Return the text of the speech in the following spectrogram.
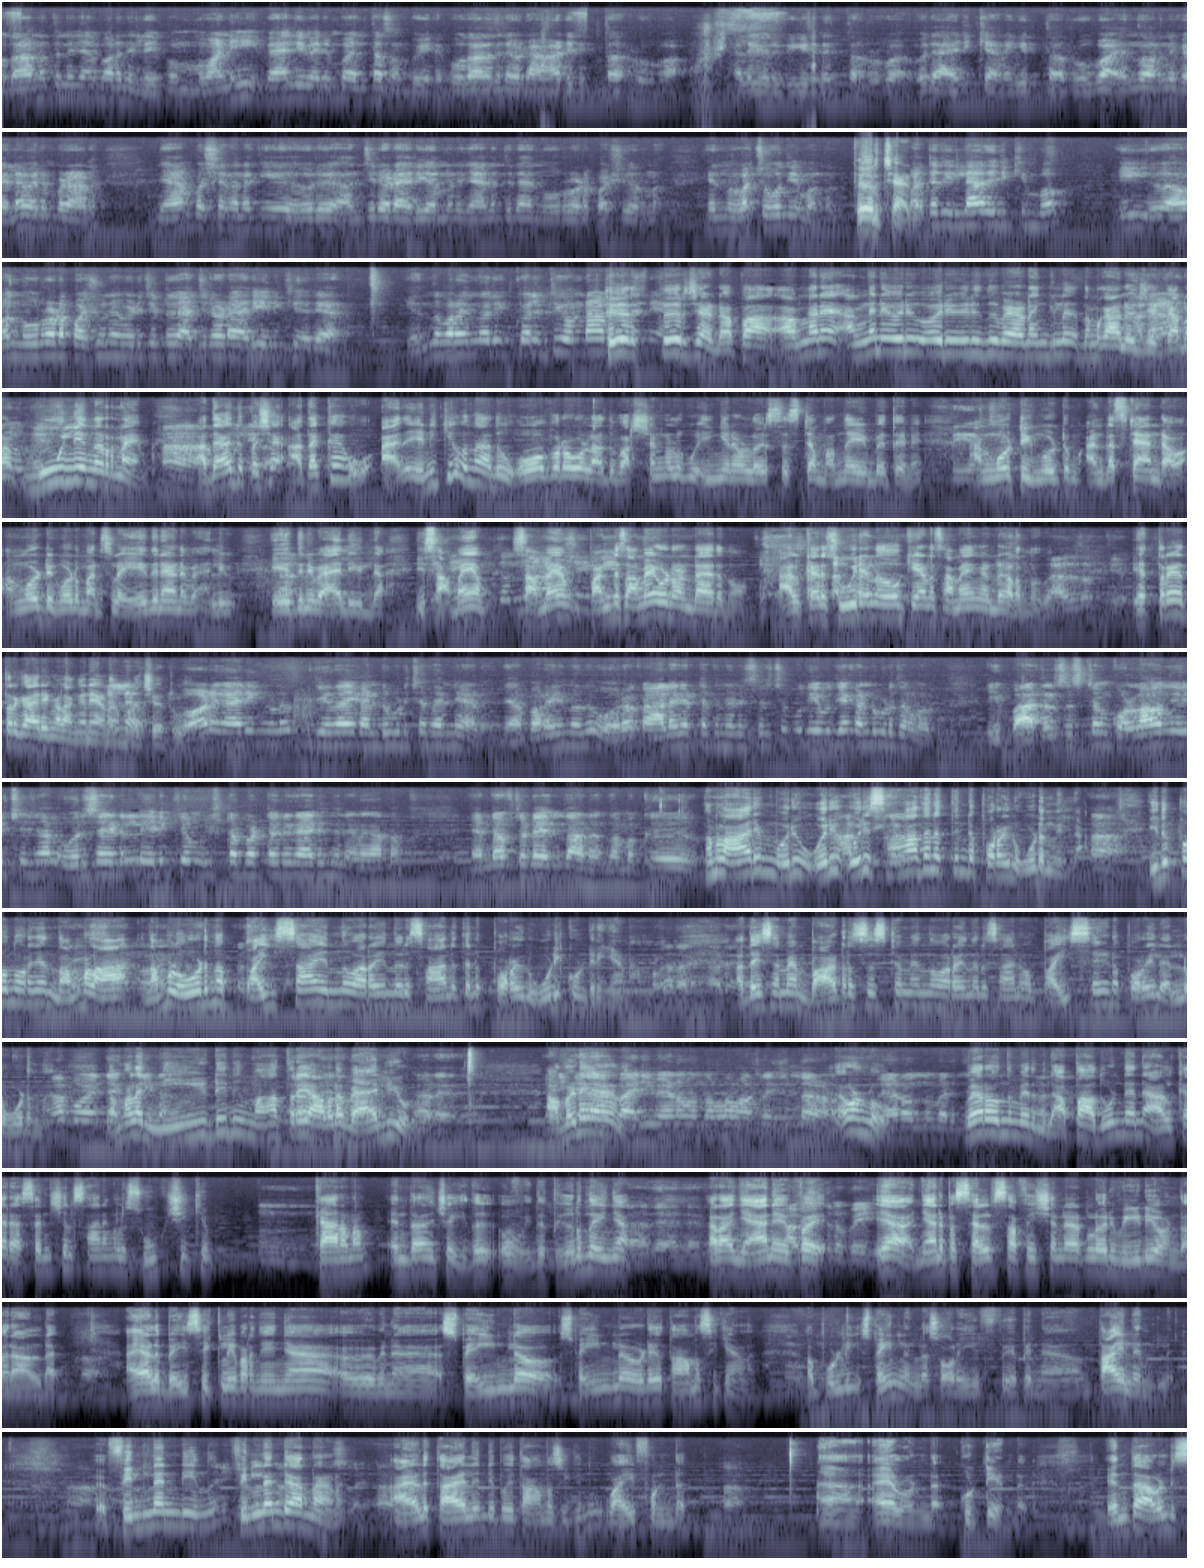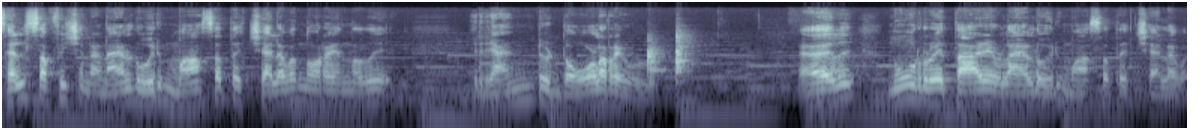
ഉദാഹരണത്തിന് ഞാൻ പറഞ്ഞില്ലേ ഇപ്പൊ മണി വാല്യൂ വരുമ്പോ എന്താ സംഭവിക്കുന്നത്? ഇപ്പൊ ഉദാഹരണത്തിന് ഒരു ആടിന് ഇത്ര രൂപ അല്ലെങ്കിൽ ഒരു വീടിന് ഇത്ര രൂപ ഒരു അരിക്കാണെങ്കിൽ ഇത്ര രൂപ എന്ന് പറഞ്ഞ് വില വരുമ്പോഴാണ് ഞാൻ പക്ഷെ നിനക്ക് ഒരു അഞ്ച് രൂപയുടെ അരി തരണം ഞാൻ എന്തിനാ നൂറ് രൂപയുടെ പശു തരണം എന്നുള്ള ചോദ്യം വന്നത്. തീർച്ചയായിട്ടും. മറ്റത് ഇല്ലാതിരിക്കുമ്പോ ഈ അവൻ നൂറ് രൂപയുടെ പശുവിനെ മേടിച്ചിട്ട് അഞ്ച് രൂപയുടെ അരി എനിക്ക് തരികയാണ്. എന്ന് പറയുന്ന ഒരു ഇക്വാലിറ്റി തീർച്ചയായിട്ടും. അപ്പൊ അങ്ങനെ അങ്ങനെ ഒരു ഒരു ഇത് വേണമെങ്കിൽ നമുക്ക് ആലോചിക്കാം. കാരണം മൂല്യനിർണയം. അതായത് പക്ഷെ അതൊക്കെ അത് എനിക്ക് തോന്നുന്നു അത് ഓവറോൾ അത് വർഷങ്ങൾ ഇങ്ങനെയുള്ള ഒരു സിസ്റ്റം വന്നു കഴിയുമ്പോഴത്തേന് അങ്ങോട്ടും ഇങ്ങോട്ടും അണ്ടർസ്റ്റാൻഡ് ആവും. അങ്ങോട്ടും ഇങ്ങോട്ടും മനസ്സിലായി ഏതിനാണ് വാല്യൂ ഏതിന് വാല്യൂ ഇല്ല? ഈ സമയം സമയം പണ്ട് സമയം ഇവിടെ ഉണ്ടായിരുന്നു. ആൾക്കാർ സൂര്യനെ നോക്കിയാണ് സമയം കണ്ടു കടന്നത്. എത്ര എത്ര കാര്യങ്ങൾ അങ്ങനെയാണ് നമ്മൾ ചെയ്തിട്ടുള്ളത് ഒരുപാട് കാര്യങ്ങൾ പുതിയതായി കണ്ടുപിടിച്ച തന്നെയാണ്. ഞാൻ പറയുന്നത് ഓരോ കാലഘട്ടത്തിനനുസരിച്ച് പുതിയ പുതിയ കണ്ടുപിടുത്തങ്ങൾ. ഈ ബാറ്റൽ സിസ്റ്റം കൊള്ളാമെന്ന് ചോദിച്ചു കഴിഞ്ഞാൽ ഒരു സൈഡിൽ എനിക്കും ഇഷ്ടപ്പെട്ട ഒരു കാര്യം തന്നെയാണ്. കാരണം എൻഡ് ഓഫ് ദ ഡേ എന്താണ്? നമുക്ക് നമ്മൾ ആരും ഒരു ഒരു ഒരു സാധനത്തിന്റെ പുറകിൽ ഓടുന്നില്ല. ഇതിപ്പോ എന്ന് പറഞ്ഞാൽ നമ്മൾ നമ്മൾ ഓടുന്ന പൈസ എന്ന് പറയുന്ന ഒരു സാധനത്തിന്റെ പുറകിൽ ഓടിക്കൊണ്ടിരിക്കുകയാണ് നമ്മൾ. അതെ അതെ. അതേസമയം ബാർട്ടർ സിസ്റ്റം എന്ന് പറയുന്ന ഒരു സാധനം പൈസയുടെ പുറകിലല്ല ഓടുന്നത്. നമ്മളെ നീഡിന് മാത്രമേ അവിടെ വാല്യൂ ഉള്ളൂ. അവിടെ ഉള്ളൂ. വേറെ ഒന്നും വരുന്നില്ല. അപ്പൊ അതുകൊണ്ട് തന്നെ ആൾക്കാർ എസെൻഷ്യൽ സാധനങ്ങൾ സൂക്ഷിക്കും. കാരണം എന്താണെന്ന് വെച്ചാൽ ഇത് ഓ ഇത് തീർന്നു കഴിഞ്ഞാൽ കാരണം ഞാൻ ഇപ്പൊ ആവശ്യത്തിന് ഉപയോഗിക്കും. യാ ഞാനിപ്പോൾ സെൽഫ് സഫീഷ്യന്റ് ആയിട്ടുള്ള ഒരു വീഡിയോ ഉണ്ട് ഒരാളുടെ. അയാൾ ബേസിക്കലി പറഞ്ഞു കഴിഞ്ഞാൽ പിന്നെ സ്പെയിനിലോ സ്പെയിനിലോ എവിടെയോ താമസിക്കുകയാണ്. അപ്പോൾ പുള്ളി സ്പെയിനിലല്ല സോറി പിന്നെ തായ്ലൻഡിൽ ഫിൻലൻഡിൽ നിന്ന് ഫിൻലൻഡുകാരനാണ്. അയാൾ തായ്ലൻഡിൽ പോയി താമസിക്കുന്നു വൈഫുണ്ട് അയാളുണ്ട് കുട്ടിയുണ്ട്. എന്താ അവളുടെ സെൽഫ് സഫീഷ്യന്റ് ആണ്. അയാളുടെ ഒരു മാസത്തെ ചിലവെന്ന് പറയുന്നത് രണ്ട് ഡോളറേ ഉള്ളൂ. അതായത് നൂറ് രൂപ താഴെയുള്ള അയാളുടെ ഒരു മാസത്തെ ചിലവ്.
